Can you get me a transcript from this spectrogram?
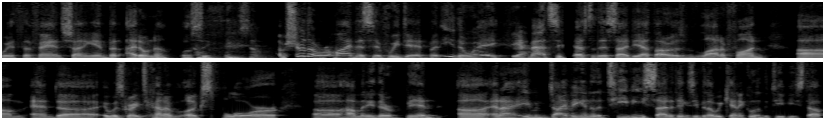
with the fans signing in, but I don't know. We'll see. think so. I'm sure they'll remind us if we did, but either way, yeah. Matt suggested this idea. I thought it was a lot of fun. Um, and uh, it was great to kind of explore uh, how many there have been. Uh, and I even diving into the TV side of things, even though we can't include the TV stuff,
